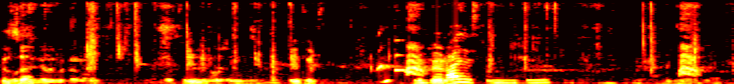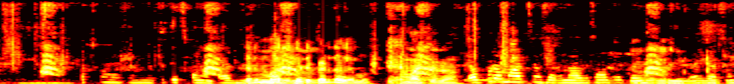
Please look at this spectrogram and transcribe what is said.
తెలుసా ఏం పేరు? సరే మార్చుకుంటే పెడదాంలేమ్మా. మార్చారు. ఎప్పుడో మార్చాం సార్ నాలుగు సంవత్సరాలు. ఐదారు.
